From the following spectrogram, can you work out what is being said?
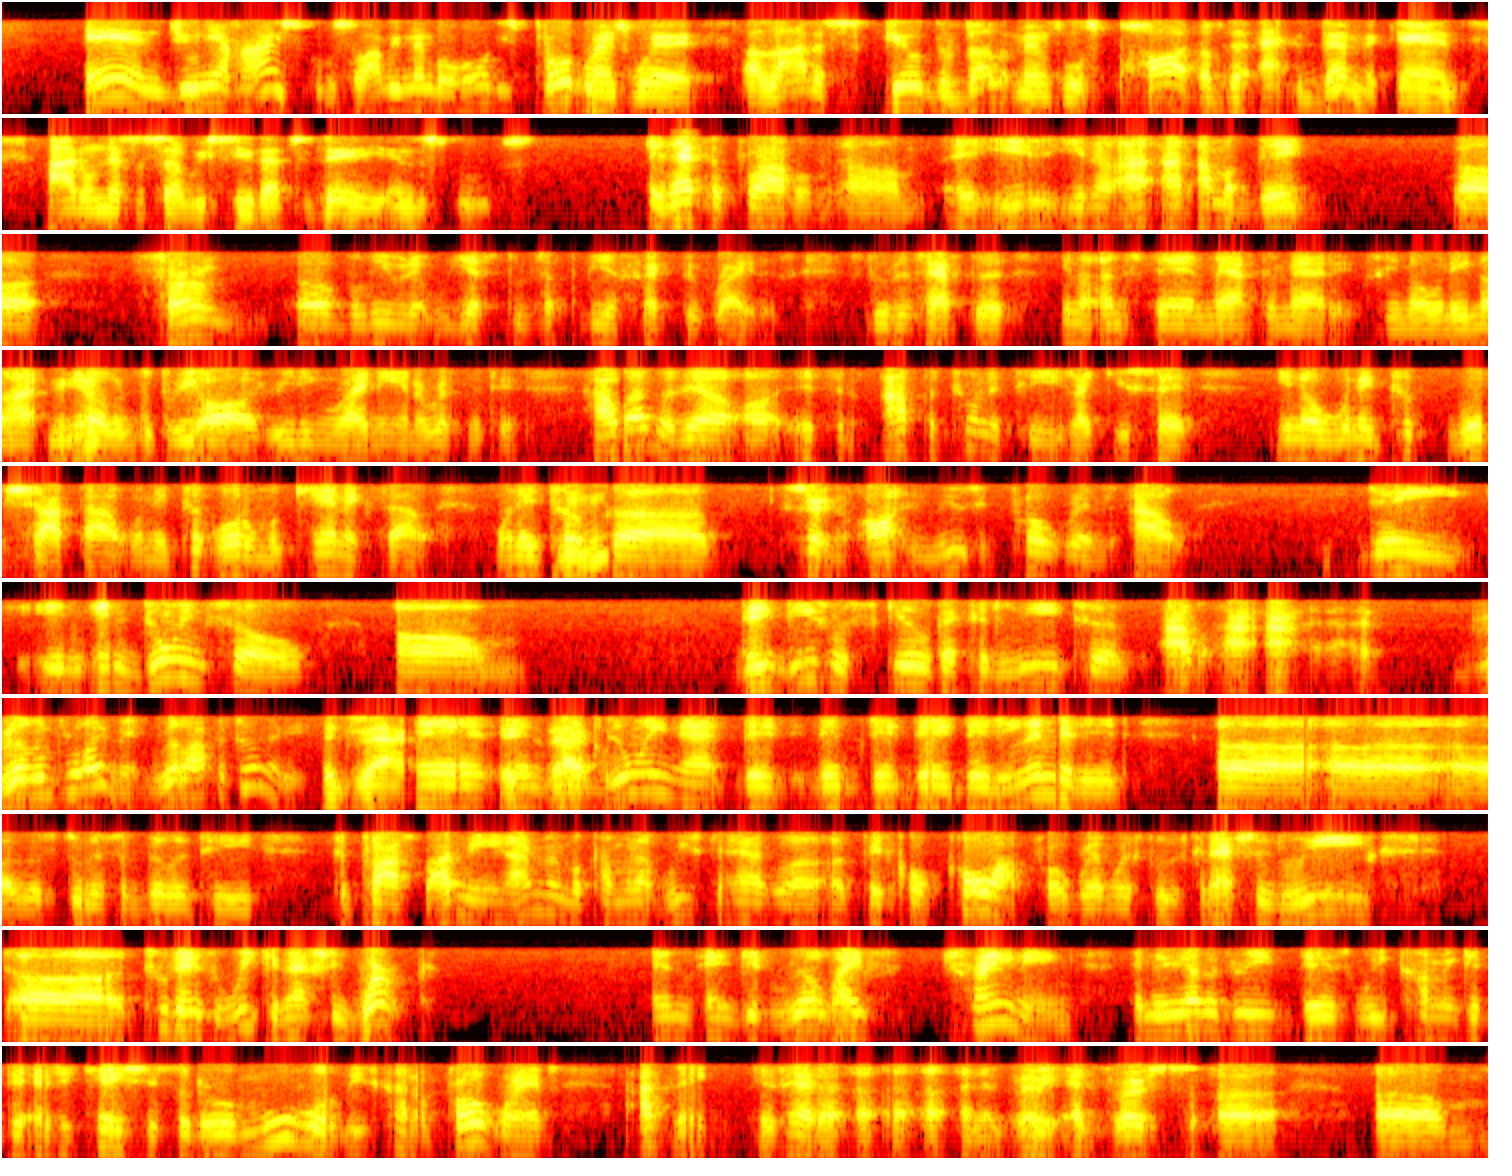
in junior high school. So I remember all these programs where a lot of skill development was part of the academic, and I don't necessarily see that today in the schools and that's a problem. Um, you, you know, I, I'm a big, uh, firm uh, believer that yes, students have to be effective writers. Students have to, you know, understand mathematics. You know, they know how, you know, the, three R's: reading, writing, and arithmetic. However, there are, it's an opportunity, like you said, you know, when they took wood shop out, when they took auto mechanics out, when they took mm-hmm. uh, certain art and music programs out, they, in in doing so, um, they, these were skills that could lead to I, I, I, real employment, real opportunity. Exactly. And, and exactly. by doing that, they they they they, they limited uh, uh, uh, the students' ability to prosper. I mean, I remember coming up, we used to have a, a thing called co-op program where students could actually leave uh, two days a week and actually work and and get real life training, and then the other three days a week come and get their education. So the removal of these kind of programs, I think, has had a, a, a, a very adverse uh, um,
